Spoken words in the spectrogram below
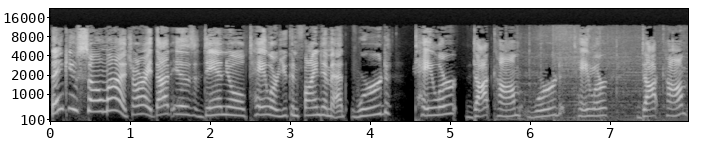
Thank you so much. All right, that is Daniel Taylor. You can find him at wordtaylor.com, wordtaylor.com.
